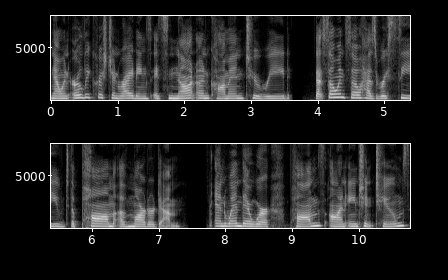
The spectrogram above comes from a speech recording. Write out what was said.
Now, in early Christian writings, it's not uncommon to read that so and so has received the palm of martyrdom. And when there were palms on ancient tombs,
